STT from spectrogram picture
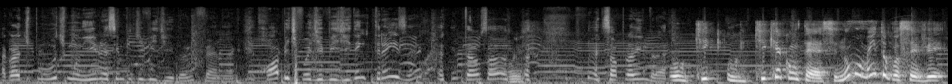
Agora, tipo, o último livro é sempre dividido, é um inferno, né? Hobbit foi dividido em três, né? Então, só, só pra lembrar. O que, o que que acontece? No momento que você vê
